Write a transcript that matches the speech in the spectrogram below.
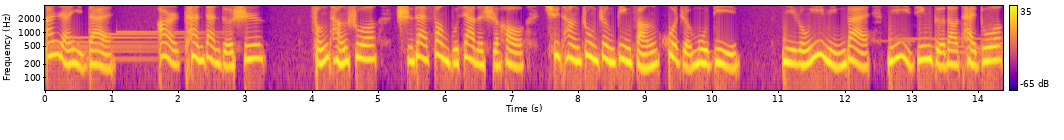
安然以待。二看淡得失。冯唐说：“实在放不下的时候，去趟重症病房或者墓地，你容易明白，你已经得到太多，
